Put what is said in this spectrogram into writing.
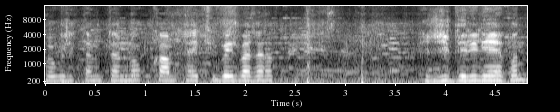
बघू शकता मित्रांनो कामठा येथील बैल बाजारात ही जीट दिलेली आहे आपण.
